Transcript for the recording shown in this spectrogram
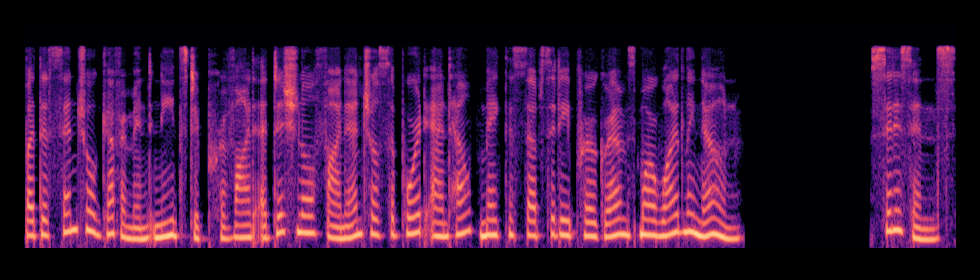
but the central government needs to provide additional financial support and help make the subsidy programs more widely known. Citizens,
